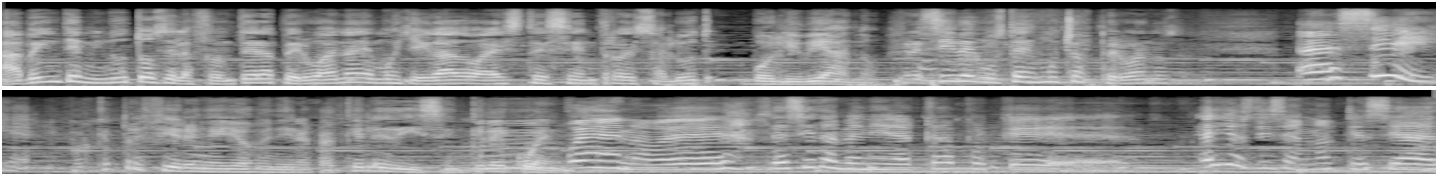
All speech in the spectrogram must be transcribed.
A 20 minutos de la frontera peruana hemos llegado a este centro de salud boliviano. ¿Reciben ustedes muchos peruanos? Ah, sí. ¿Y por qué prefieren ellos venir acá? ¿Qué le dicen? ¿Qué le cuentan? Bueno, eh, deciden venir acá porque ellos dicen ¿no? que, sea,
